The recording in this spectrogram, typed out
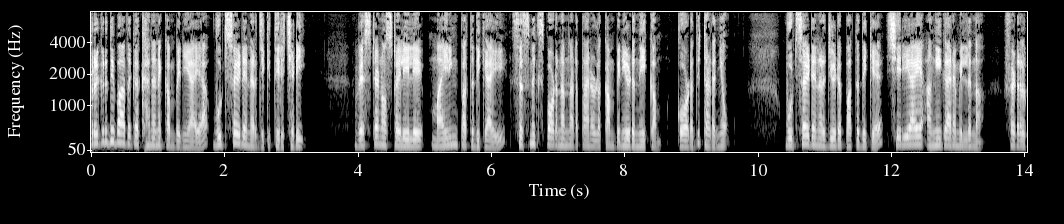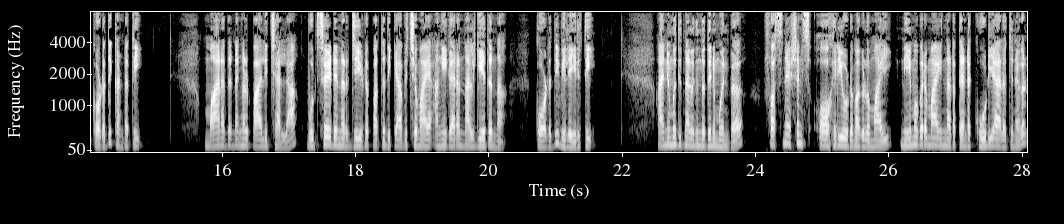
പ്രകൃതിവാതക ഖനന കമ്പനിയായ വുഡ്സൈഡ് എനർജിക്ക് തിരിച്ചടി. വെസ്റ്റേൺ ഓസ്ട്രേലിയയിലെ മൈനിംഗ് പദ്ധതിക്കായി സിസ്മിക് സ്ഫോടനം നടത്താനുള്ള കമ്പനിയുടെ നീക്കം കോടതി തടഞ്ഞു. വുഡ്സൈഡ് എനർജിയുടെ പദ്ധതിക്ക് ശരിയായ അംഗീകാരമില്ലെന്ന് ഫെഡറൽ കോടതി കണ്ടെത്തി. മാനദണ്ഡങ്ങൾ പാലിച്ചല്ല വുഡ്സൈഡ് എനർജിയുടെ പദ്ധതിക്ക് ആവശ്യമായ അംഗീകാരം നൽകിയതെന്ന് കോടതി വിലയിരുത്തി. അനുമതി നൽകുന്നതിനു മുൻപ് ഫസ്റ്റ് നേഷൻസ് ഓഹരി ഉടമകളുമായി നിയമപരമായി നടത്തേണ്ട കൂടിയാലോചനകൾ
